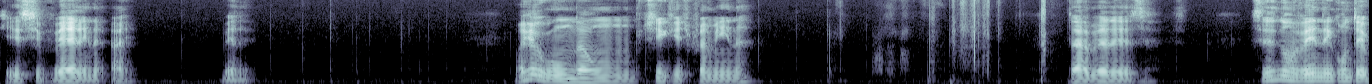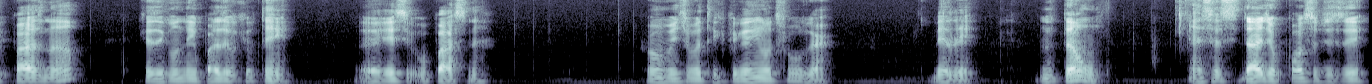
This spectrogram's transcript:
Que eles tiverem, né? Ai. Beleza. Vai que algum dá um ticket pra mim, né? Tá, beleza. Vocês não vendem com ter paz, não? Quer dizer, com tem paz é o que eu tenho. É esse o passe, né? Provavelmente eu vou ter que pegar em outro lugar. Beleza. Então, essa cidade eu posso dizer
